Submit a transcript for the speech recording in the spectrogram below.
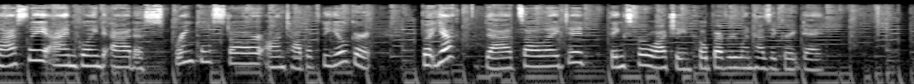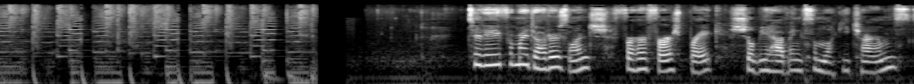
lastly, I'm going to add a sprinkle star on top of the yogurt. But yeah, that's all I did. Thanks for watching. Hope everyone has a great day. Today for my daughter's lunch, for her first break, she'll be having some Lucky Charms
